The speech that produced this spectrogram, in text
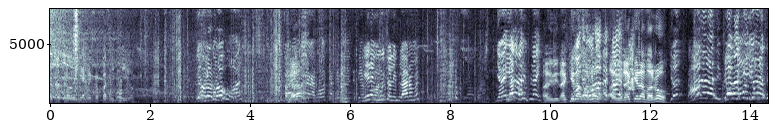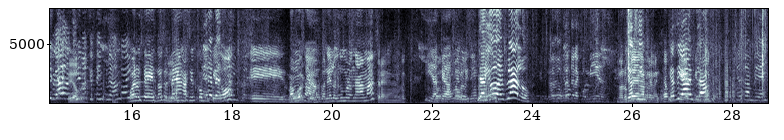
Hasta otro día recapacitivo. Déjalo rojo. Ya. Me agarró hasta que me anestesiaron Miren, mucho le inflaron, ¿eh? Ya ve, ya no las inflé. Adivina quién la amarró. Adivina quién la amarró. Yo, yo no las inflé, Yo va no, que yo yo güey. que está inflando ahí. Bueno, ustedes entonces vean, así es como quedó. Eh, vamos va a a poner los números nada más y ya queda todo listo. ¿Te ayudo a inflarlo? la comida. No lo Yo vayan sí. a reventar. Yo sí aquí inflado. Yo también.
